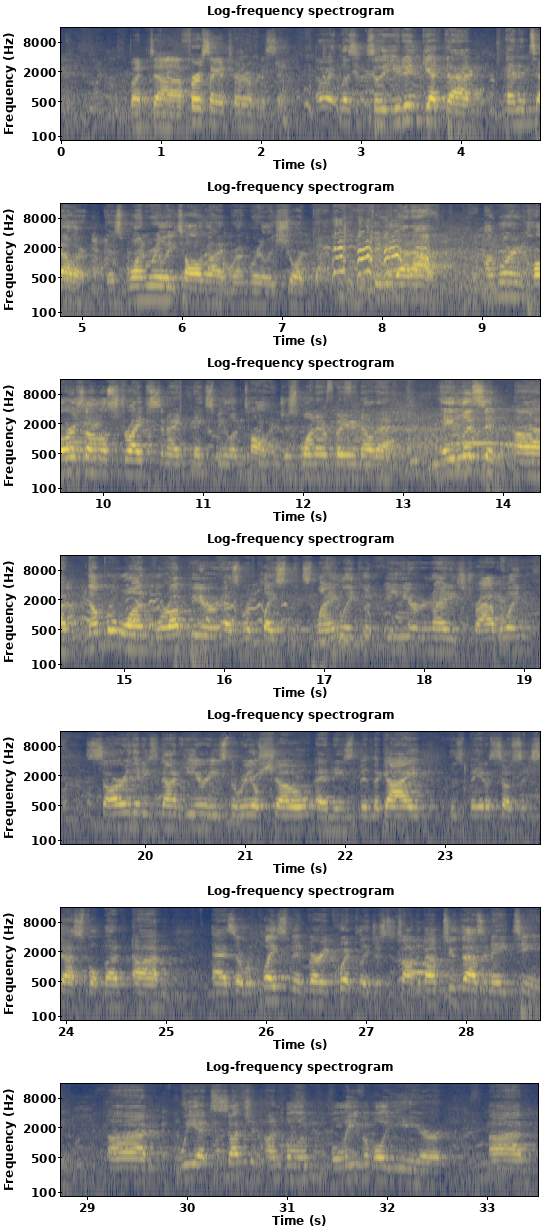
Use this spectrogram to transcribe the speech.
But uh, first, I'm going to turn it over to Sam. All right, listen, so you didn't get that, Penn and Teller. There's one really tall guy and one really short guy. Can you figure that out? I'm wearing horizontal stripes tonight. It makes me look taller. Just want everybody to know that. Hey, listen, uh, number one, we're up here as replacements. Langley couldn't be here tonight. He's traveling. Sorry that he's not here. He's the real show, and he's been the guy who's made us so successful. But um, as a replacement, very quickly, just to talk about 2018. Um, we had such an unbelievable year. Um,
